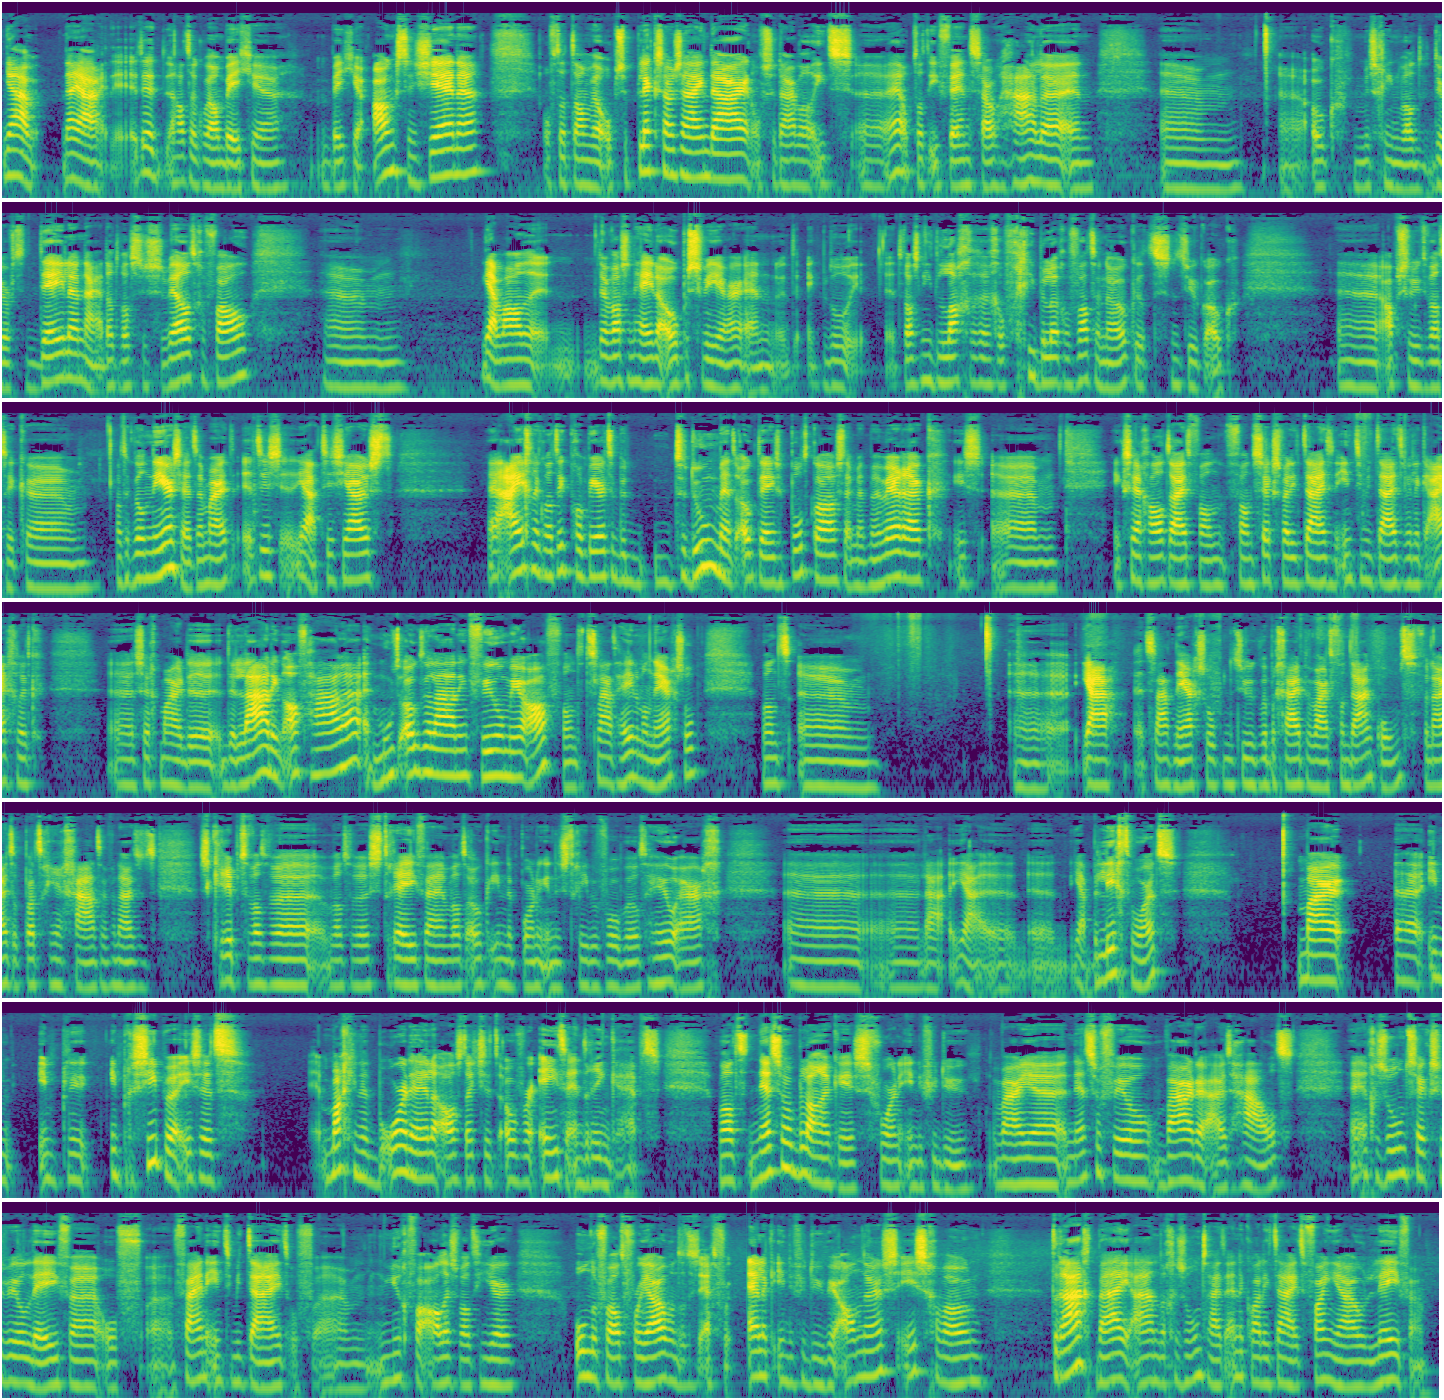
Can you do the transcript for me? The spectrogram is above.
ja, nou ja, het, had ook wel een beetje, een beetje angst en gêne. Of dat dan wel op zijn plek zou zijn daar. En of ze daar wel iets hè, op dat event zou halen. En um, uh, ook misschien wel durfde te delen. Nou ja, dat was dus wel het geval. Um, ja, we hadden, er was een hele open sfeer. En ik bedoel, het was niet lacherig of giebelig of wat dan ook. Dat is natuurlijk ook uh, absoluut wat ik, uh, wat ik wil neerzetten. Maar het, het, is, ja, het is juist ja, eigenlijk wat ik probeer te, te doen met ook deze podcast en met mijn werk. Is, um, ik zeg altijd van, van seksualiteit en intimiteit wil ik eigenlijk zeg maar de, de lading afhalen. En moet ook de lading veel meer af, want het slaat helemaal nergens op. Want um, uh, ja, het slaat nergens op natuurlijk. We begrijpen waar het vandaan komt. Vanuit het patriarchaat en vanuit het script wat we, wat we streven. En wat ook in de porno-industrie bijvoorbeeld heel erg uh, la, ja, ja, belicht wordt. Maar in, in, in principe is het mag je het beoordelen als dat je het over eten en drinken hebt. Wat net zo belangrijk is voor een individu, waar je net zoveel waarde uit haalt. Een gezond seksueel leven of uh, fijne intimiteit, of um, in ieder geval alles wat hier onder valt voor jou, want dat is echt voor elk individu weer anders, is gewoon draagt bij aan de gezondheid en de kwaliteit van jouw leven.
